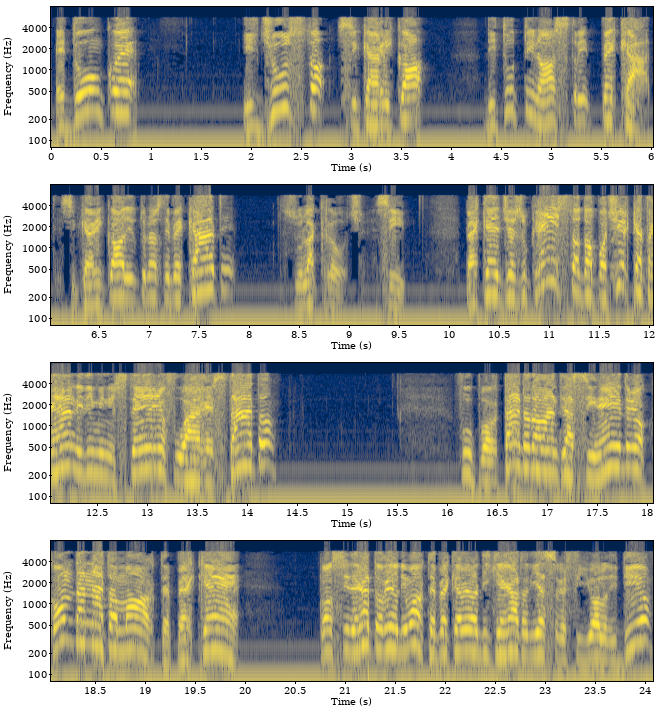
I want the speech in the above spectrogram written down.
E dunque il giusto si caricò di tutti i nostri peccati. Si caricò di tutti i nostri peccati sulla croce, sì. Perché Gesù Cristo, dopo circa tre anni di ministero, fu arrestato, fu portato davanti al Sinedrio, condannato a morte perché, considerato reo di morte perché aveva dichiarato di essere figliuolo di Dio,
